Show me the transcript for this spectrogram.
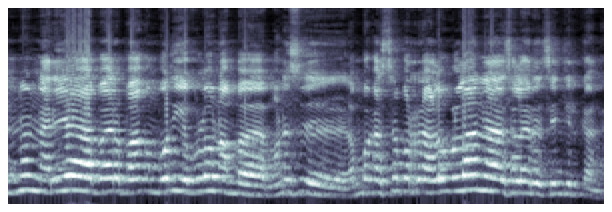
இன்னும் நிறைய பேரை பார்க்கும்போது எவ்வளோ நம்ம மனசு ரொம்ப கஷ்டப்படுற அளவுக்குலாம் சிலர் செஞ்சுருக்காங்க.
